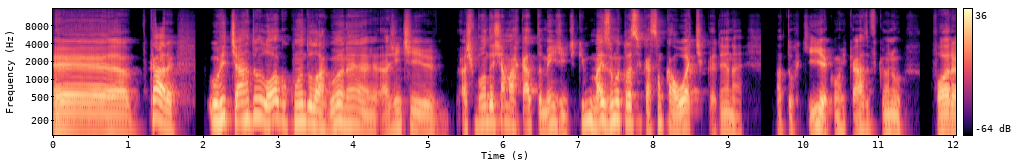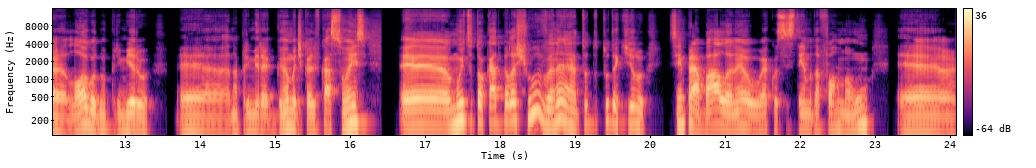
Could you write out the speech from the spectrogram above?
É, cara, o Richardo, logo quando largou, né? A gente. Acho bom deixar marcado também, gente, que mais uma classificação caótica, né? Na, na Turquia, com o Ricardo ficando fora logo no primeiro. É, na primeira gama de qualificações. É, muito tocado pela chuva, né? Tudo, tudo aquilo sempre abala né, o ecossistema da Fórmula 1. É,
